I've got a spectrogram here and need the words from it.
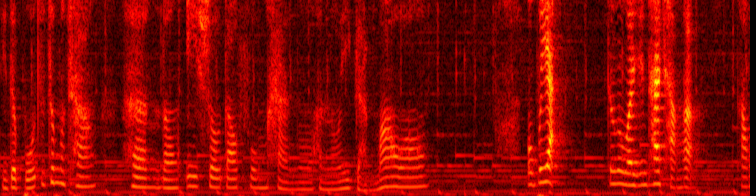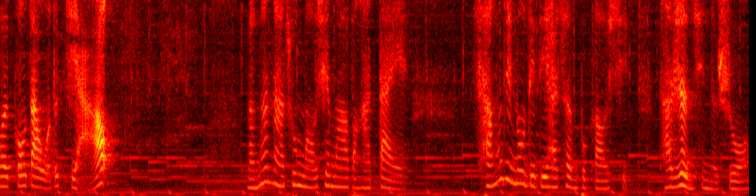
你的脖子这么长，很容易受到风寒哦，很容易感冒哦。我不要，这个围巾太长了。它会勾到我的脚。妈妈拿出毛线帽要帮他戴，哎，长颈鹿弟弟还是很不高兴。他任性的说：“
